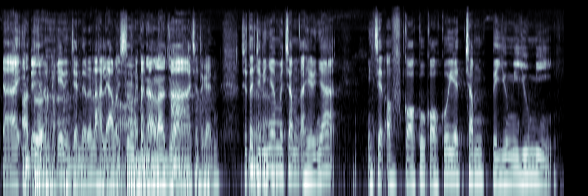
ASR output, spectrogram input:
uh, Indra tu, Jaman fikir in general lah hal amat tu banyak lah juga. Ah, macam tu kan. So tak jadinya macam akhirnya instead of kau aku kau aku ya macam ter-yumi-yumi.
